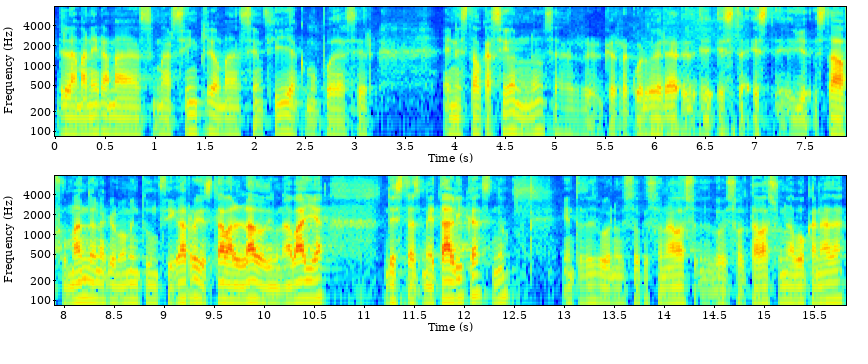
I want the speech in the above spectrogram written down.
de la manera más, más simple o más sencilla, como puede ser en esta ocasión, ¿no? o sea, que recuerdo era, eh, este, yo estaba fumando en aquel momento un cigarro y estaba al lado de una valla de estas metálicas, ¿no? Y entonces, bueno, esto que sonaba, soltabas una bocanada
